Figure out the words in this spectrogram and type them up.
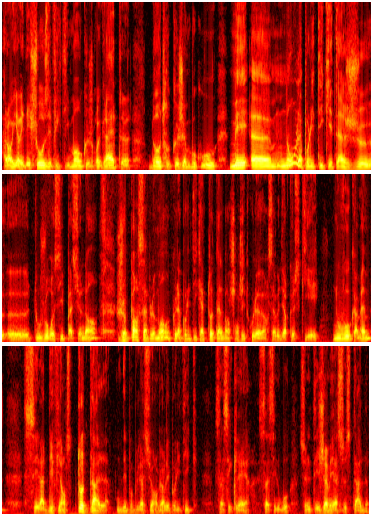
Alors il y avait des choses effectivement que je regrette, euh, d'autres que j'aime beaucoup, mais euh, non, la politique est un jeu euh, toujours aussi passionnant. Je pense simplement que la politique a totalement changé de couleur. Ça veut dire que ce qui est nouveau quand même, c'est la défiance totale des populations envers les politiques. Ça, c'est clair, ça, c'est nouveau. Ce n'était jamais à ce stade.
